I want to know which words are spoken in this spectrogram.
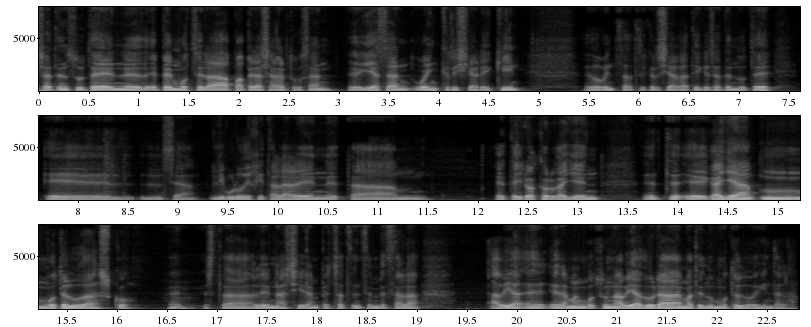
esaten zuten e, epe motzera papera sagertu zen. Egia zen, guain krisiarekin, edo bintzat krisiagatik esaten dute, e, zera, liburu digitalaren eta eta iroakor gaien e, gaia mm, motelu da asko eh? ez da lehen hasieran pentsatzen zen bezala abia, eh, eraman gozun abiadura ematen du motelu egin dela.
